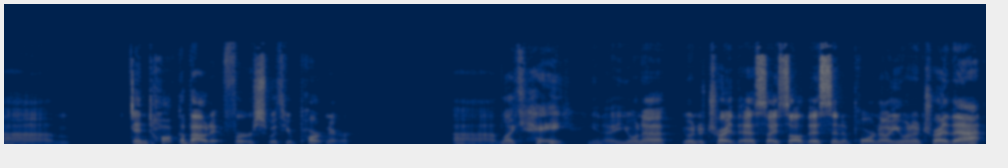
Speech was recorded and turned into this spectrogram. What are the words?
um, and talk about it first with your partner uh, like, hey, you know, you wanna you wanna try this? I saw this in a porno. You wanna try that?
